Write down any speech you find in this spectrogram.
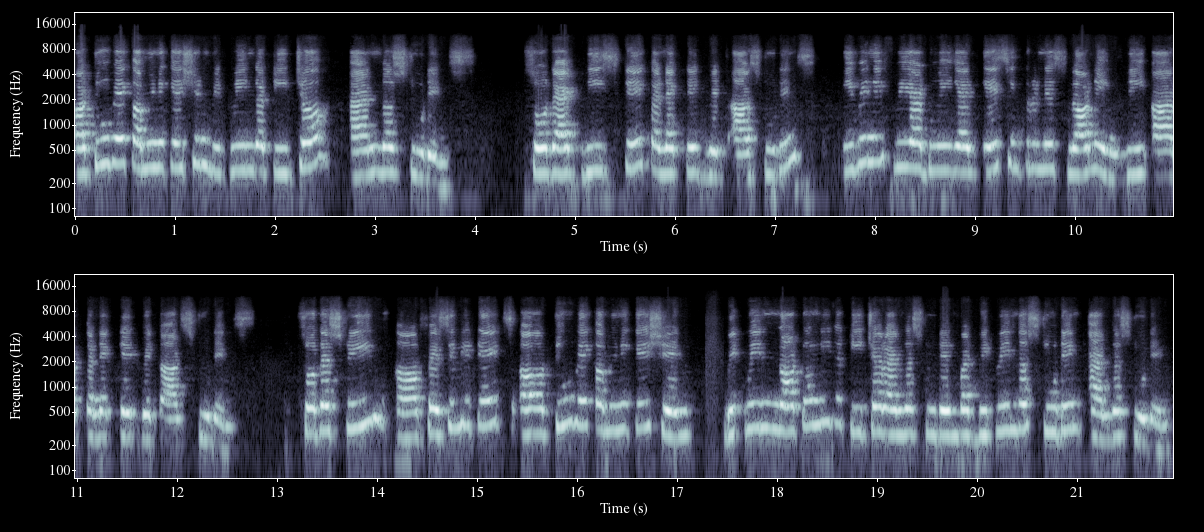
A two-way communication between the teacher and the students so that we stay connected with our students even if we are doing an asynchronous learning, we are connected with our students. So the stream uh, facilitates a two-way communication between not only the teacher and the student, but between the student and the student.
